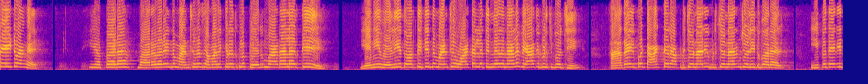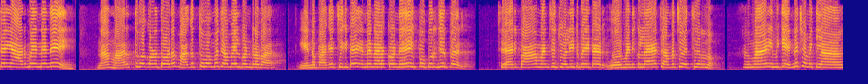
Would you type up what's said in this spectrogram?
போயிட்டு வாங்க. எப்பாடா வர வர இந்த மனுஷனை சமாளிக்கிறதுக்குள்ள பெரும் பாடால இருக்கு. இனி வெளியே தோத்திட்டு இந்த மனுஷன் ஹோட்டல்ல தின்னதுனால வியாதி பிடிச்சு போச்சு. அதான் இப்ப டாக்டர் அப்படி சொன்னாரு இப்படி சொன்னாருன்னு சொல்லிட்டு போறாரு. இப்ப தெரியுதா என் அருமை என்னன்னு? நான் மருத்துவ குணத்தோட மகத்துவமா சமையல் பண்றவா. என்ன பகைச்சுக்கிட்டா என்ன நடக்கும்னு இப்ப புரிஞ்சிருப்பாரு. சரி பா மனுஷன் சொல்லிட்டு போயிட்டாரு. ஒரு மணிக்குள்ள சமைச்சு வச்சிடணும் ஆமா இன்னைக்கு என்ன சமைக்கலாம்?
